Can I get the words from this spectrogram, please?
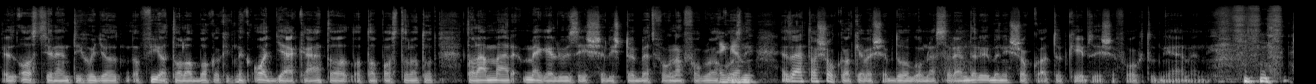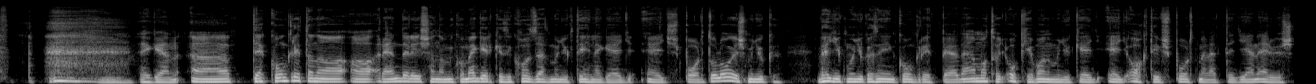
Ez azt jelenti, hogy a, a fiatalabbak, akiknek adják át a, a tapasztalatot, talán már megelőzéssel is többet fognak foglalkozni. Igen. Ezáltal sokkal kevesebb dolgom lesz a rendelőben, és sokkal több képzése fogok tudni elmenni. Igen. De konkrétan a, a rendelésen, amikor megérkezik hozzád mondjuk tényleg egy, egy sportoló, és mondjuk vegyük mondjuk az én konkrét példámat, hogy oké, okay, van mondjuk egy, egy aktív sport mellett egy ilyen erős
